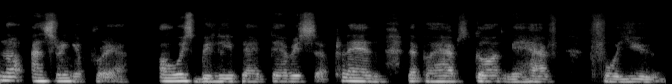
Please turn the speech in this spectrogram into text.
not answering your prayer, always believe that there is a plan that perhaps God may have for you.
